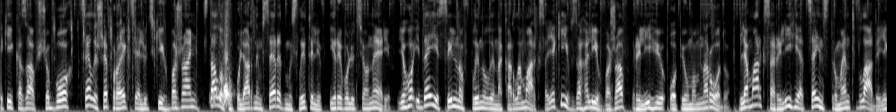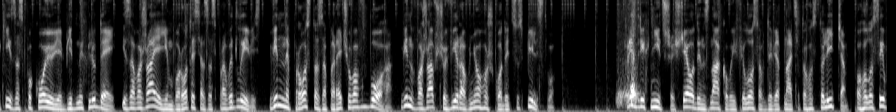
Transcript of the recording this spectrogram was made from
який казав, що Бог це лише проекція людських бажань, стало популярним серед мислителів і революціонерів. Його ідеї сильно вплинули на Карла Маркса, який взагалі вважав релігію опіумом народу. Для Маркса релігія це інструмент влади, який заспокоює бідних людей і заважає їм боротися за справедливість. Він не просто заперечував Бога, він вважав, що віра в нього шкодить суспільству. Фрідріх Ніцше, ще один знаковий філософ 19 століття, оголосив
